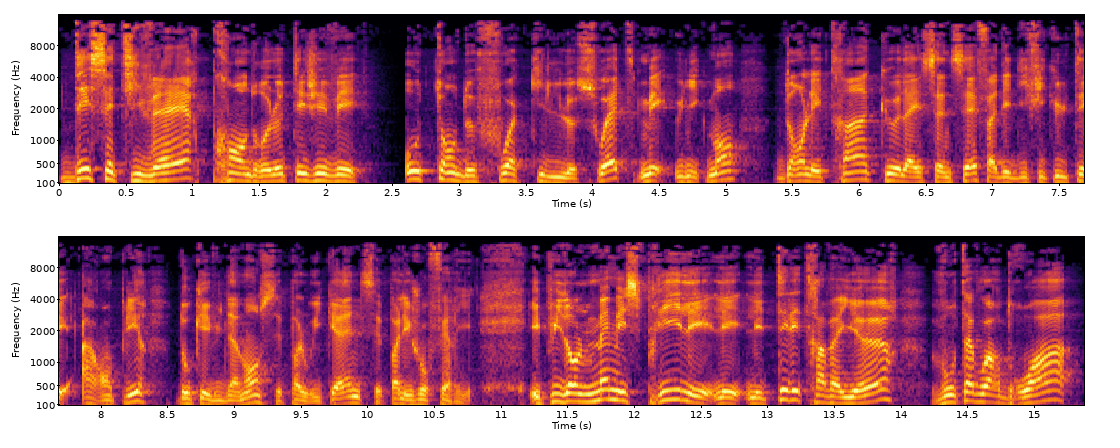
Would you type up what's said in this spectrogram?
dès cet hiver, prendre le TGV autant de fois qu'ils le souhaitent, mais uniquement dans les trains que la SNCF a des difficultés à remplir. Donc évidemment, ce n'est pas le week-end, ce n'est pas les jours fériés. Et puis dans le même esprit, les télétravailleurs vont avoir droit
